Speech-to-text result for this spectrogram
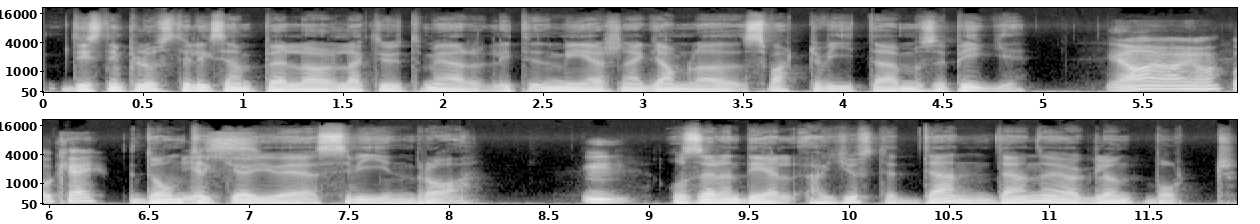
Disney Plus till exempel har lagt ut mer, lite mer såna här gamla svartvita Musse Pigg. Ja, ja, ja, okej. Okay. De yes. tycker jag ju är svinbra. Mm. Och så är det en del, ja just det, den, den har jag glömt bort.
